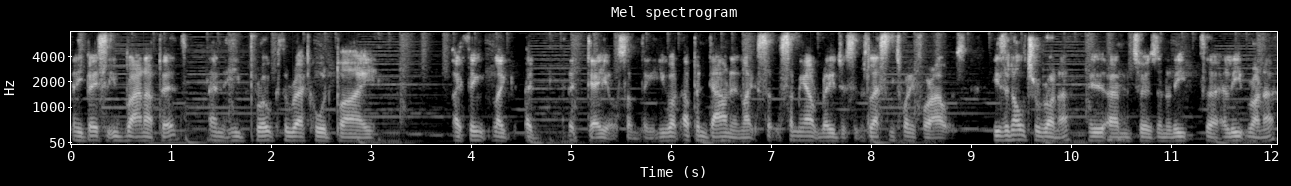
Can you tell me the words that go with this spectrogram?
and he basically ran up it and he broke the record by, I think, like a, a day or something. He got up and down in like something outrageous. It was less than 24 hours. He's an ultra runner, um, so he's an elite uh, elite runner,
